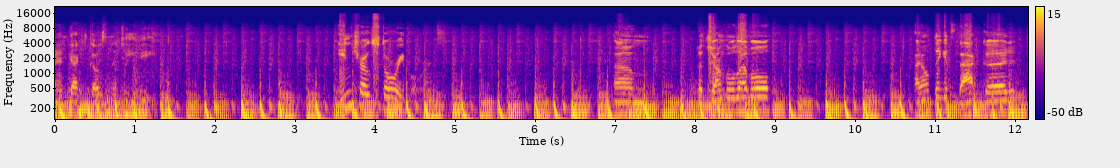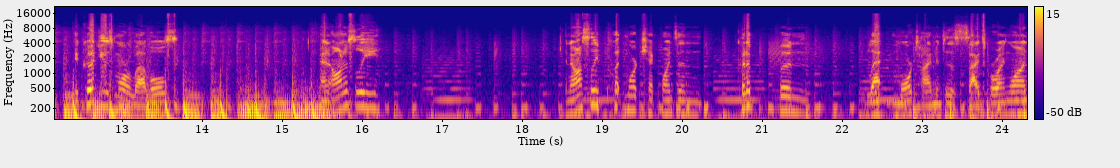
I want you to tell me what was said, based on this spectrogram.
and Gex goes in the TV. Intro storyboards. Um, the jungle level, I don't think it's that good. It could use more levels. And honestly, and honestly, put more checkpoints in. Could have been let more time into the side-scrolling one.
